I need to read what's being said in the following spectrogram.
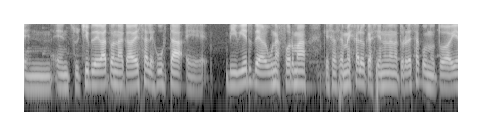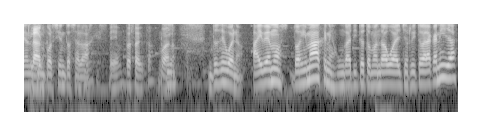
en, su chip de gato en la cabeza les gusta... Eh, vivir de alguna forma que se asemeja a lo que hacían en la naturaleza cuando todavía eran 100% salvajes. Bien, perfecto. Entonces, bueno, ahí vemos dos imágenes, un gatito tomando agua del chorrito de la canilla,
